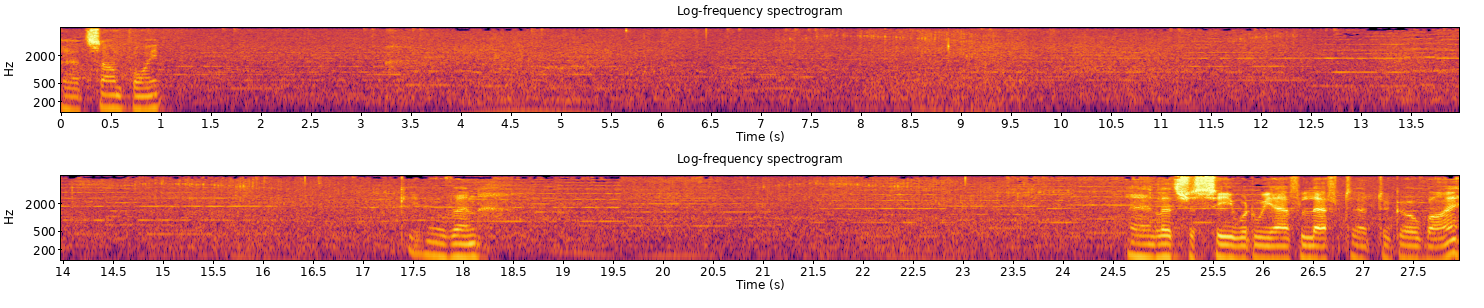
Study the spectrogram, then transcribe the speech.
at some point. Let's just see what we have left uh, to go by.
